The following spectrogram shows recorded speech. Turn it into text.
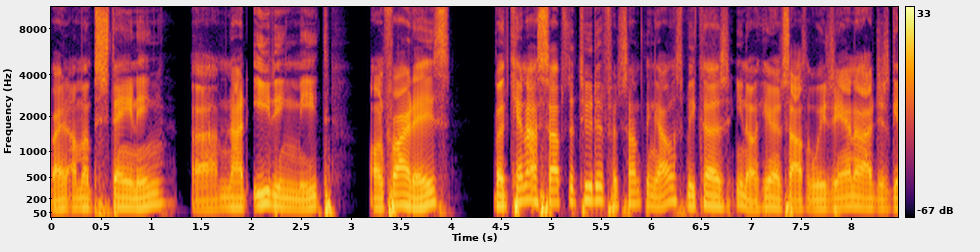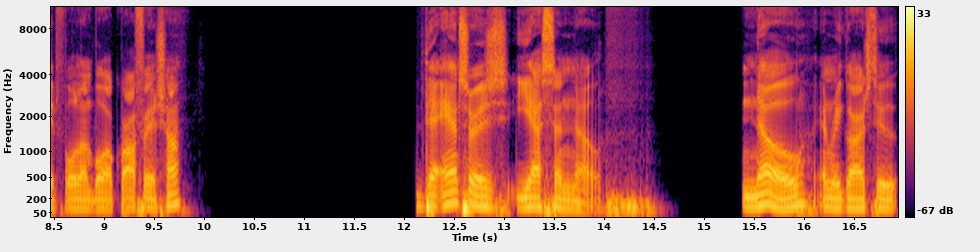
right? I'm abstaining, uh, I'm not eating meat on Fridays, but can I substitute it for something else? Because, you know, here in South Louisiana, I just get full on boiled crawfish, huh? The answer is yes and no. No, in regards to,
